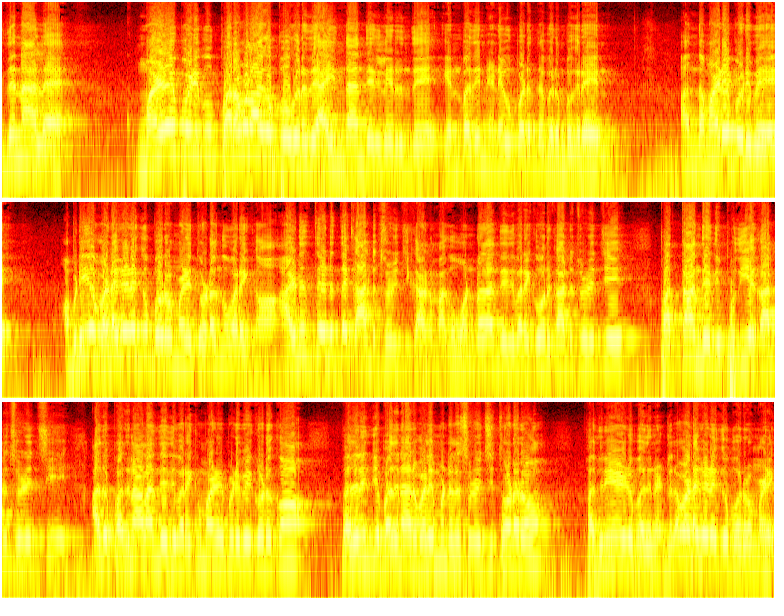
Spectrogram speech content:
இதனால் மழை பொழிவு பரவலாக போகிறது ஐந்தாம் தேதியிலிருந்து என்பதை நினைவுபடுத்த விரும்புகிறேன். அந்த மழை பொழிவு அப்படியே வடகிழக்கு பருவமழை தொடங்கும் வரைக்கும் அடுத்தடுத்த காற்று சுழற்சி காரணமாக ஒன்பதாம் தேதி வரைக்கும் ஒரு காற்று சுழற்சி பத்தாம் தேதி புதிய காற்று சுழற்சி அது பதினாலாம் தேதி வரைக்கும் மழை கொடுக்கும். பதினஞ்சு பதினாறு வளிமண்டல சுழற்சி தொடரும். பதினேழு பதினெட்டில் வடகிழக்கு பருவமழை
